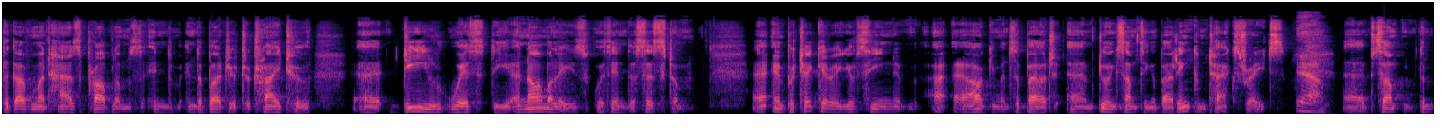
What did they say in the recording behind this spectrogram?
the government has problems in, in the budget to try to uh, deal with the anomalies within the system. Uh, in particular, you've seen uh, arguments about um, doing something about income tax rates. Yeah. Uh, some the,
